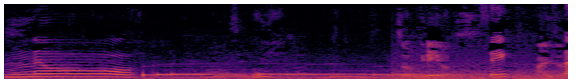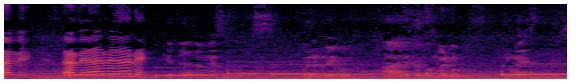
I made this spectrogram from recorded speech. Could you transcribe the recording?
No. Son grillos. Sí. Ahí son. Dale, dale, dale, dale. ¿Qué tal son esos? Huele rico. Ah, estos son buenos. No es.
